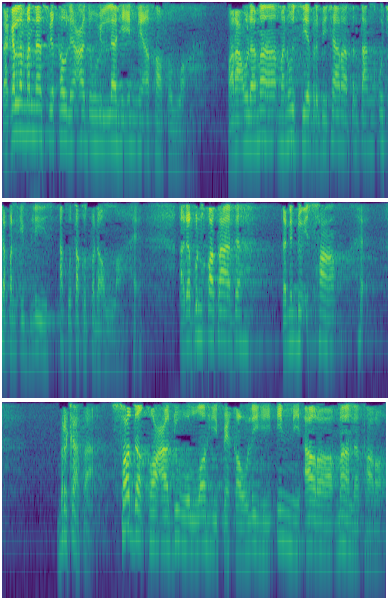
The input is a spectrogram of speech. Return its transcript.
Takallama an-nas fi qawli aduwillahi inni akhafullah. Para ulama manusia berbicara tentang ucapan iblis, aku takut pada Allah. Adapun Qatadah dan Ibnu Ishaq berkata, "Sadaqa aduwullahi fi qawlihi inni ara ma la tara."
